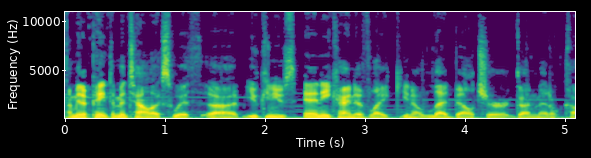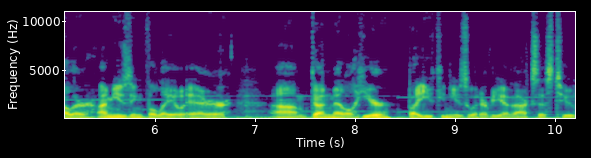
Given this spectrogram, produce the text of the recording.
I'm going to paint the metallics with uh, you can use any kind of like you know Leadbelcher or gunmetal color. I'm using vallejo air um, gunmetal here, but you can use whatever you have access to.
